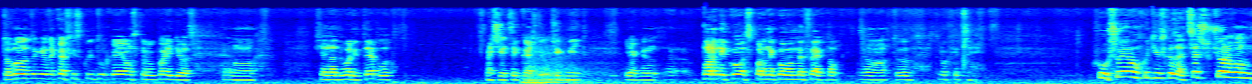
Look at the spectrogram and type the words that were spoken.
То воно таке така фізкультурка, я вам скажу, пойдет. Ще на дворі тепло. А ще цей костюмчик мій, як він, е, парнико, з парниковим ефектом. О, то трохи це. Фу, що я вам хотів сказати? Це ж вчора вам,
